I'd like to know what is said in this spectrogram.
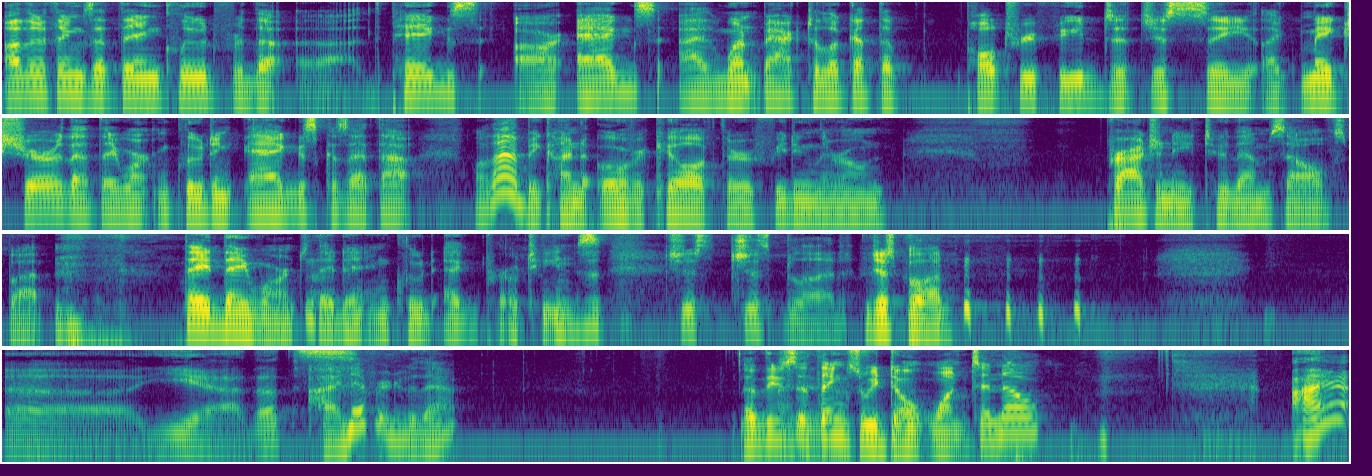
other things that they include for the, uh, the pigs are eggs. I went back to look at the poultry feed to just see, like, make sure that they weren't including eggs because I thought, well, that'd be kind of overkill if they're feeding their own progeny to themselves, but they they weren't. They didn't include egg proteins, Just just blood. just blood. Uh yeah, that's I never knew that. Are these the things we don't want to know? I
